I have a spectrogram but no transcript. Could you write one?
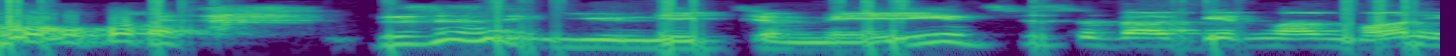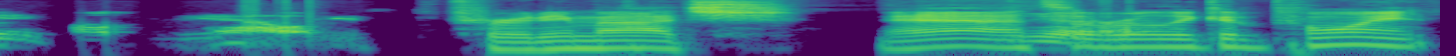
well, what? This isn't unique to me. It's just about getting my money and helping me out. Pretty much. Yeah, that's a really good point.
